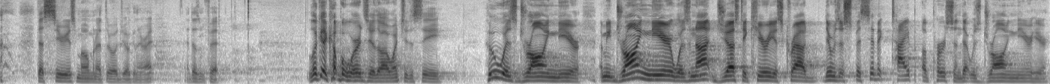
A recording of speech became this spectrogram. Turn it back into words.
that serious moment, I throw a joke in there, right? That doesn't fit. Look at a couple words here, though, I want you to see. Who was drawing near? I mean, drawing near was not just a curious crowd, there was a specific type of person that was drawing near here.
